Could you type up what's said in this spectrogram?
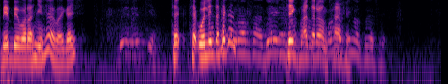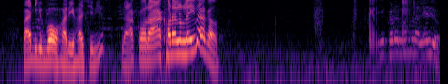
બે બે વર્ષની છે ભાઈ ગાઈસ. બે ને એક થયા. ઠેક ઠેક ઓલી તો ઠેક ભાદરવા થાય. પાડ્યું બહુ સારી હાસી ગયું ને આ કોર આ ખડેલું લઈ વ્યા કાં ઈ ખડેલો હમણાં લઈ લ્યો.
